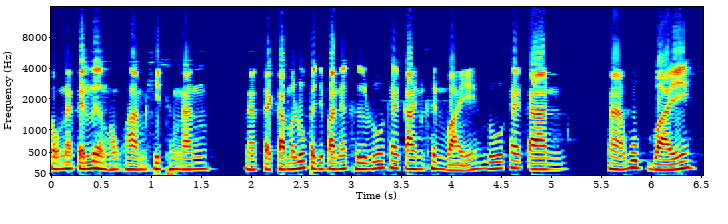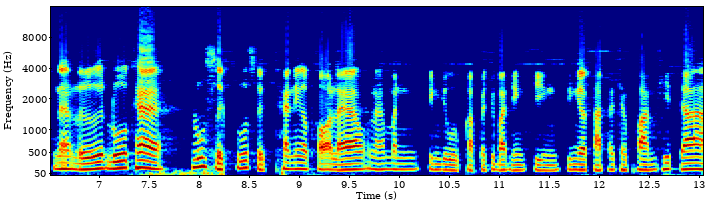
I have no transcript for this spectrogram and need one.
ตรงนั้นเป็นเรื่องของความคิดทั้งนั้นนะแต่การมารู้ปัจจุบันก็คือรู้แค่การเคลื่อนไหว รู้แค่การ วุบไหวนะหรือรู้แค่รู้สึกรู้สึกแค่นี้ก็พอแล้วนะมันจึงอยู่กับปัจจุบันจริงๆจึงจะตัดออกจากความคิดได้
